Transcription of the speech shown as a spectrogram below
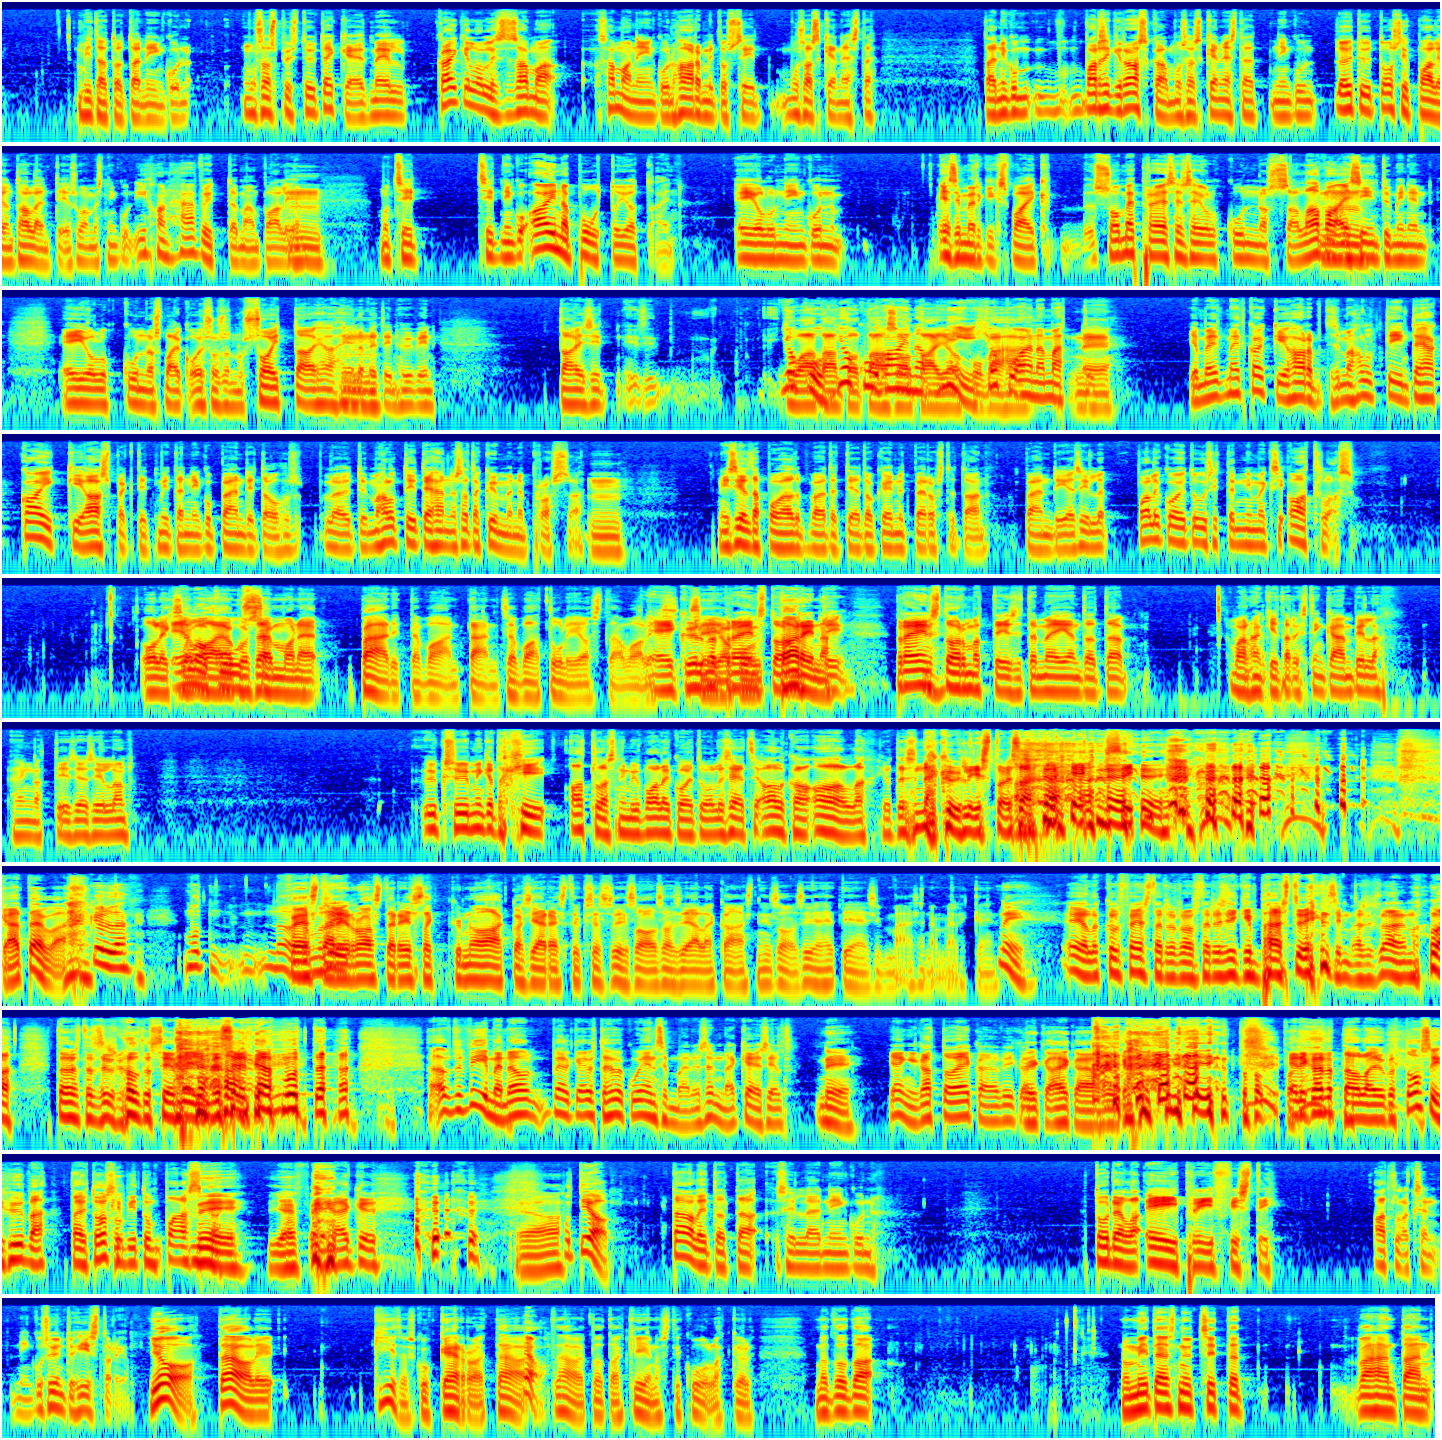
mitä tota niin kuin musas pystyy tekemään. Et meillä kaikilla oli se sama, sama niin kuin harmitus siitä musaskenestä, tai niin kuin varsinkin raskaan musaskenestä, että niin kuin löytyy tosi paljon talenttia Suomessa, niin kuin ihan hävyttömän paljon, Mm. mm. mutta sitten sit niin kuin aina puuttu jotain. Ei ollut niin kuin, esimerkiksi vaikka somepresens ei ollut kunnossa, lava-esiintyminen ei ollut kunnossa, vaikka olisi osannut soittaa ihan helvetin hyvin, tai sitten joku, joku Tuotantotaso aina, tai niin, joku joku vähän. aina mätti. Niin. Ja meitä meit kaikki harmitti. Me haluttiin tehdä kaikki aspektit, mitä niinku bänditouhus löytyy. Me haluttiin tehdä ne 110 prossaa. Mm. Niin siltä pohjalta päätettiin, että okei, nyt perustetaan bändi. Ja sille valikoitui sitten nimeksi Atlas. Oliko se vaan joku semmoinen, päätitte vaan tämän, se vaan tuli jostain vai oliko Ei, se kyllä me joku tarina? brainstormattiin, brainstormattiin sitä meidän tota, vanhan kitaristin kämpillä. Hengattiin siellä silloin. Yksi syy, minkä takia Atlas-nimi valikoitu, oli se, että se alkaa aalla, joten se näkyy listoissa ensin. Kätevää. Kyllä. Mut, no, Festarin tommosia- rosterissa, kun ne on aakkosjärjestyksessä iso osa siellä kanssa, niin se on siihen heti ensimmäisenä melkein. Niin, ei ole kyllä festarin rosterisikin päästy ensimmäiseksi, aina me ollaan toistaiseksi oltu siellä viimeisenä, mutta mutta viimeinen on melkein yhtä hyvä kuin ensimmäinen, sen näkee sieltä. Niin, Jengi katsoo eka ja vika. mikä aika ja mikä. niin, totta. Eli kannattaa olla joko tosi hyvä tai tosi vitun paska, niin. Jep. näkyy. Joo. Mutta joo, tämä oli tota, silleen niin kuin todella ei-briefisti Atlaksen niin kuin syntyhistoria. Joo, tämä oli, kiitos kun kerroit, tämä, tämä oli, tota, kiinnosti kuulla kyllä. No tota, no mites nyt sitten vähän tämän,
